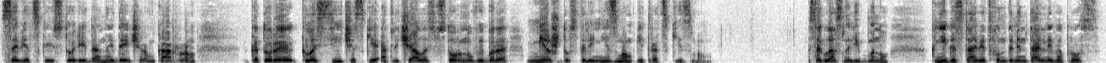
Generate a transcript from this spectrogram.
советской истории, данной Дейчером Карром, которая классически отличалась в сторону выбора между сталинизмом и троцкизмом. Согласно Либману, книга ставит фундаментальный вопрос –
